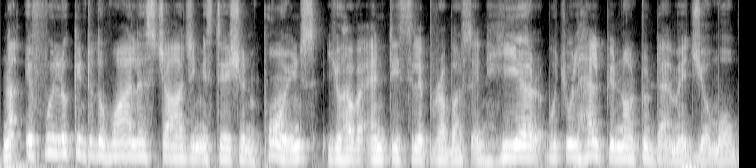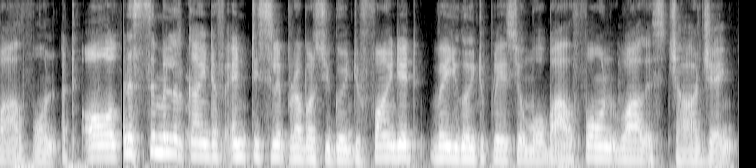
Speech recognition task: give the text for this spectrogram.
Now if we look into the wireless charging station points, you have anti-slip rubbers in here which will help you not to damage your mobile phone at all. And a similar kind of anti-slip rubbers you're going to find it where you're going to place your mobile phone while it's charging.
